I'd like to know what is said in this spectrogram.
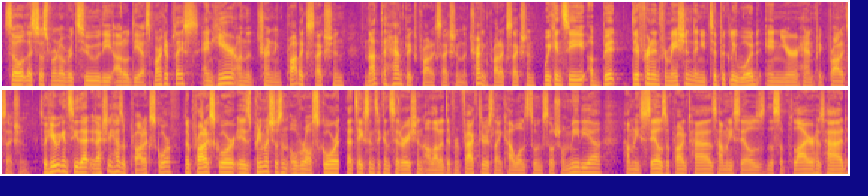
So let's just run over to the AutoDS marketplace. And here on the trending products section, not the handpicked product section, the trending product section, we can see a bit different information than you typically would in your handpicked product section. So here we can see that it actually has a product score. The product score is pretty much just an overall score that takes into consideration a lot of different factors like how well it's doing social media, how many sales the product has, how many sales the supplier has had,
